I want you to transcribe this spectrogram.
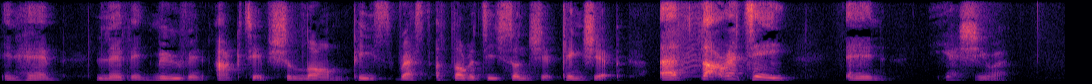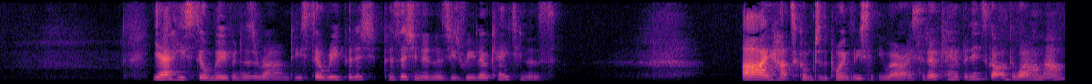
in Him, living, moving, active, shalom, peace, rest, authority, sonship, kingship, authority in Yeshua. Yeah, he's still moving us around. He's still repositioning us. He's relocating us. I had to come to the point recently where I said, okay, I've been in Scotland a while now.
